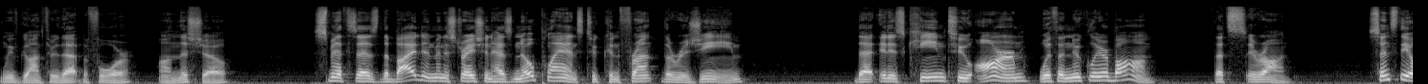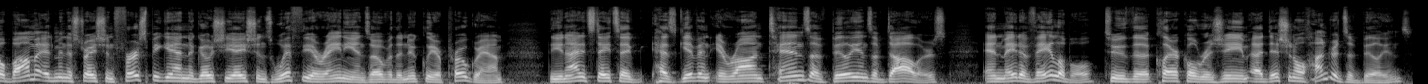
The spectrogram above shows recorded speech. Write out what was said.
We've gone through that before on this show. Smith says the Biden administration has no plans to confront the regime that it is keen to arm with a nuclear bomb. That's Iran. Since the Obama administration first began negotiations with the Iranians over the nuclear program, the United States have, has given Iran tens of billions of dollars and made available to the clerical regime additional hundreds of billions.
